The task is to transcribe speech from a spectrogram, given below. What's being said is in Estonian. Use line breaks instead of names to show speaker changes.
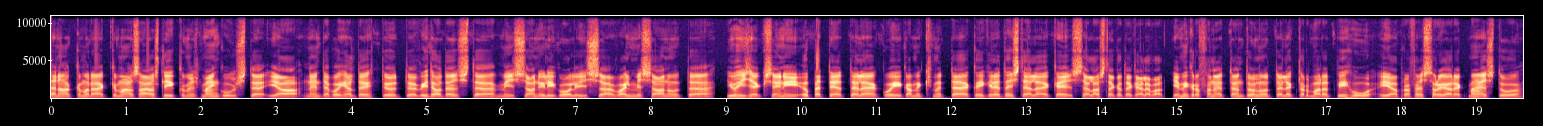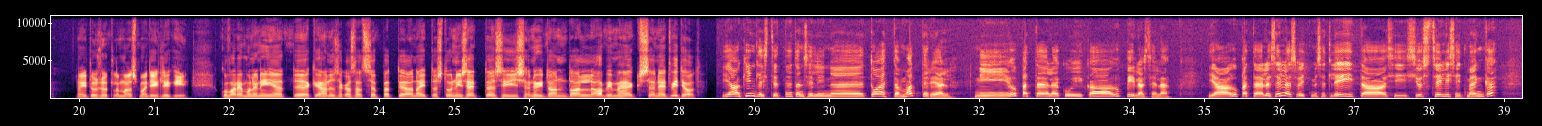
täna hakkame rääkima sajast liikumismängust ja nende põhjal tehtud videodest, mis on ülikoolis valmis saanud juhiseks nii õpetajatele kui ka miks mitte kõigile teistele, kes lastega tegelevad. ja mikrofoni ette on tulnud lektor Maret Pihu ja professor Jarek Mäestu neid usutlemas Madis Ligi. kui varem oli nii, et kehalise kasvatuse õpetaja näitas tunnis ette, siis nüüd on tal abimeheks need videod
jaa, kindlasti, et need on selline toetav materjal nii õpetajale kui ka õpilasele. Ja õpetajale selles võtmes, et leida siis just selliseid mänge,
